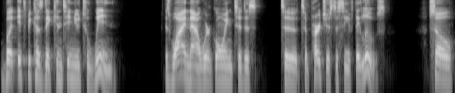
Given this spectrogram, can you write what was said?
But it's because they continue to win, is why now we're going to this to to purchase to see if they lose. So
